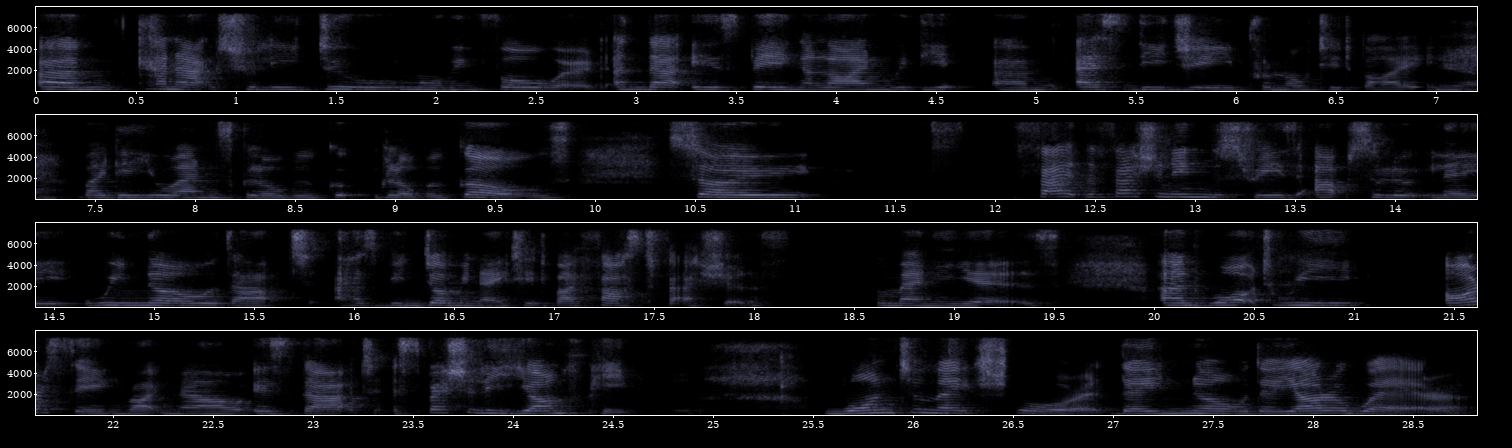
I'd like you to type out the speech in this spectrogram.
um, can actually do moving forward, and that is being aligned with the um, SDG promoted by yeah. by the UN's global global goals. So fa- the fashion industry is absolutely we know that has been dominated by fast fashion many years, and what we are seeing right now is that especially young people want to make sure they know they are aware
